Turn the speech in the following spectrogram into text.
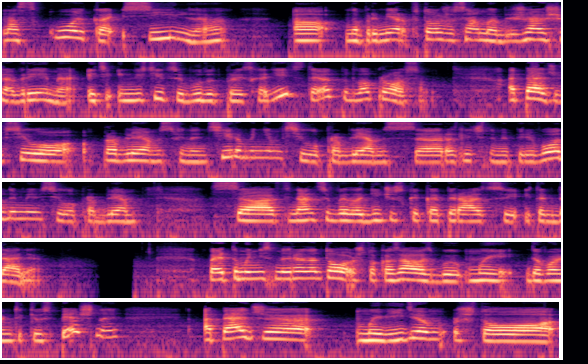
насколько сильно, а, например, в то же самое ближайшее время эти инвестиции будут происходить, встает под вопросом. Опять же, в силу проблем с финансированием, в силу проблем с различными переводами, в силу проблем с финансовой логической кооперацией и так далее. Поэтому, несмотря на то, что, казалось бы, мы довольно-таки успешны, опять же, мы видим, что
